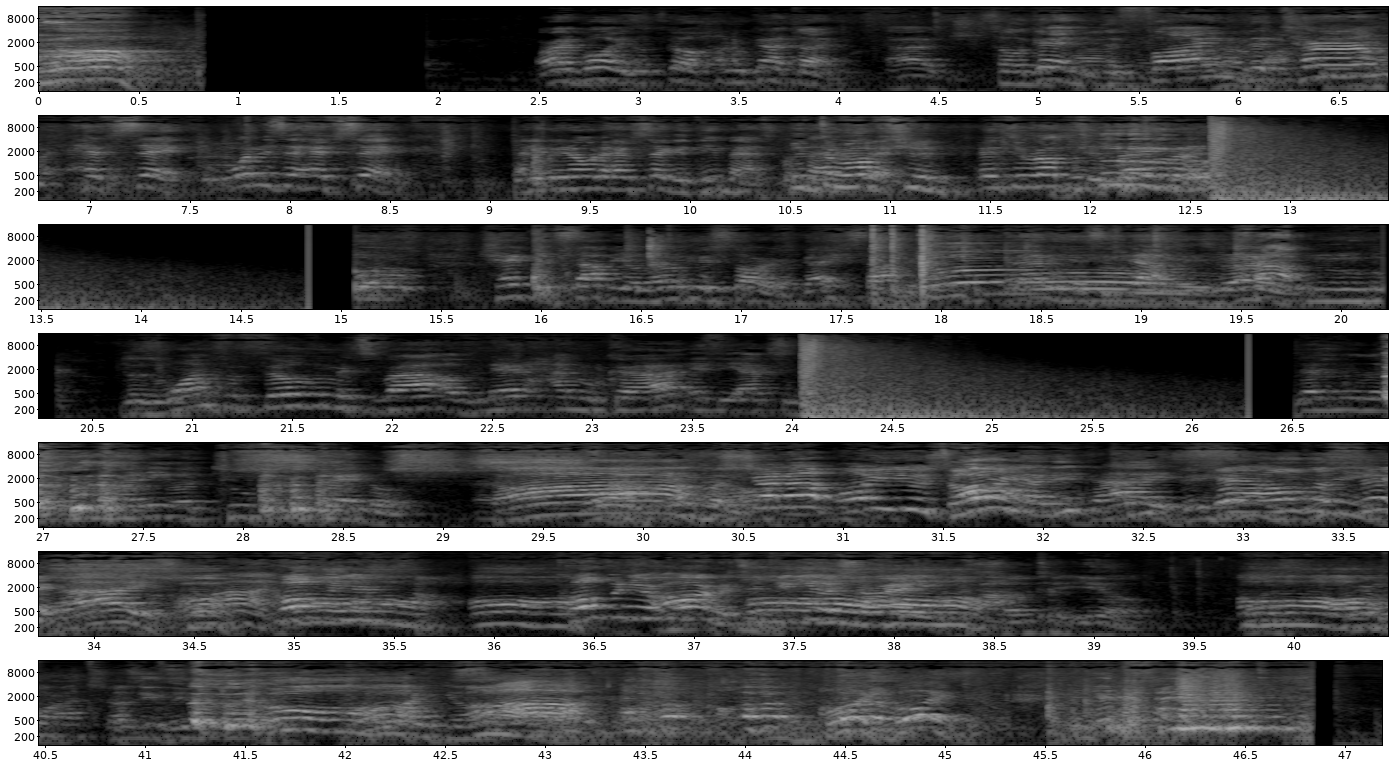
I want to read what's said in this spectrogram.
All right, boys, let's go. Hanukkah time. So again, define the term hefsek. What is a hefsek? Anybody know what a hefsek is? Deep ass. What's? Interruption. Interruption. Check it. Stop it. You'll never get started. Okay? Stop it. Get out of here. Sit down. Stop. Does one fulfill the mitzvah of Ner Hanukkah if he accidentally definitely lit too many or too few candles? Ah, Anybody? shut up! All you do is Sorry, talk. I didn't. Guys, Get all the please. six. Guys, come on. Cough in your, cough in your arm. It's ridiculous already. So to eel. Oh, Does he leave? oh my god. Boys, boys.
